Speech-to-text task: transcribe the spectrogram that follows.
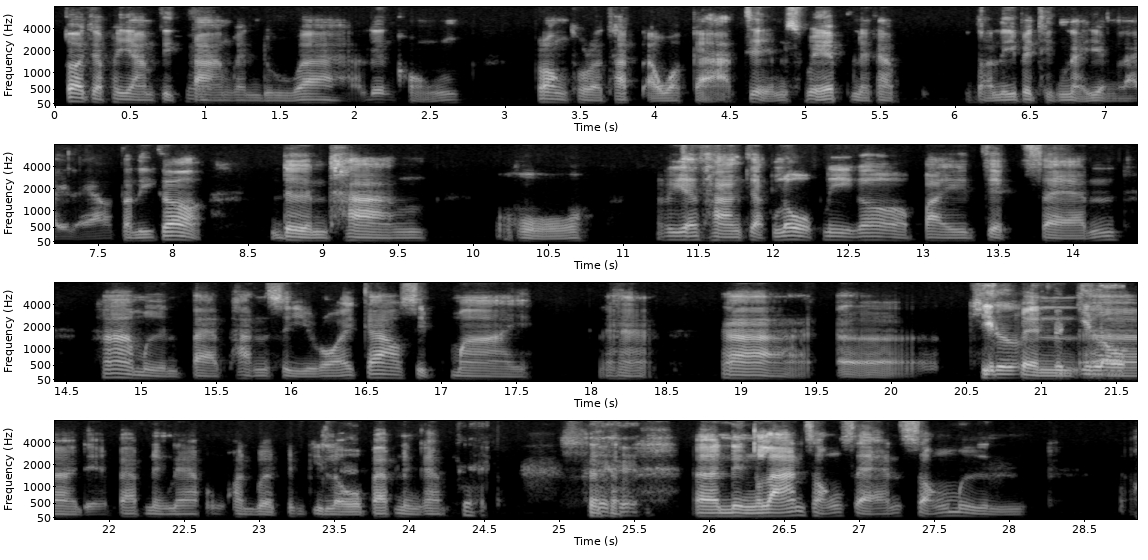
ก็จะพยายามติดตามกันดูว่าเรื่องของ กล้องโทรทรรศน์อวกาศ James Webb นะครับ ตอนนี้ไปถึงไหนอย่างไรแล้ว ตอนนี้ก็เดินทาง โอ้โห ระยะทางจากโลกนี่ก็ไปเจ็ดแสนห้าหมื่นแปดพันสี่ร้อยเก้าสิบไมล์นะฮะถ้าเอ่อคิดเป็นเป็นกิโลเอ่อเดี๋ยวแป๊บหนึ่งนะผม convert เป็นกิโลแป๊บหนึ่งครับเอ่อหนึ่งล้านสองแสนสองหมื่น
